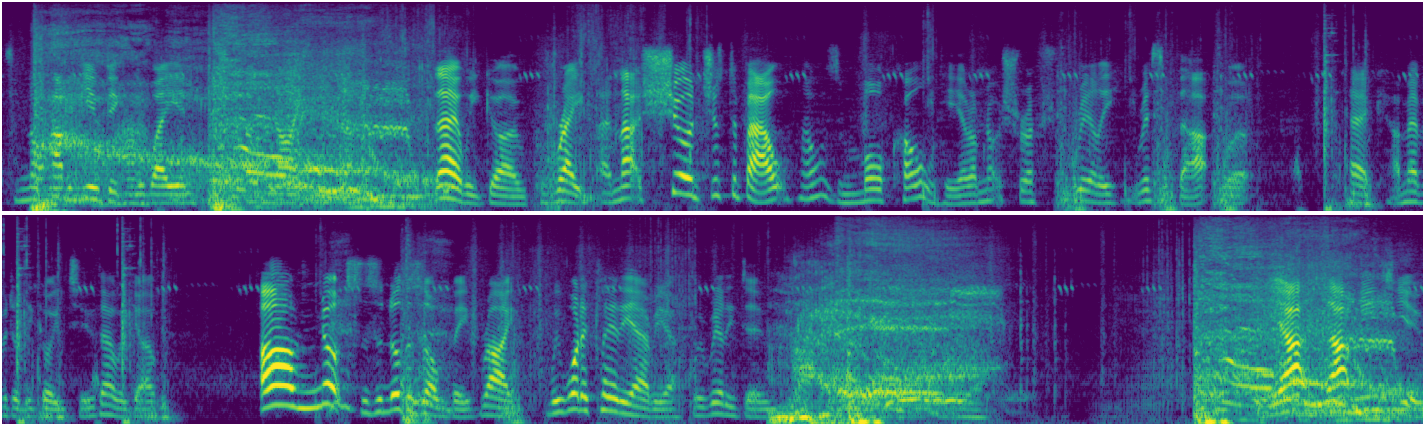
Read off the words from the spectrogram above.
So not having you digging your way in overnight. There we go. Great. And that should just about... Oh, there's more coal here. I'm not sure I should really risk that, but... Heck, I'm evidently going to. There we go. Oh, nuts! There's another zombie. Right. We want to clear the area. We really do. Yeah, that means you,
